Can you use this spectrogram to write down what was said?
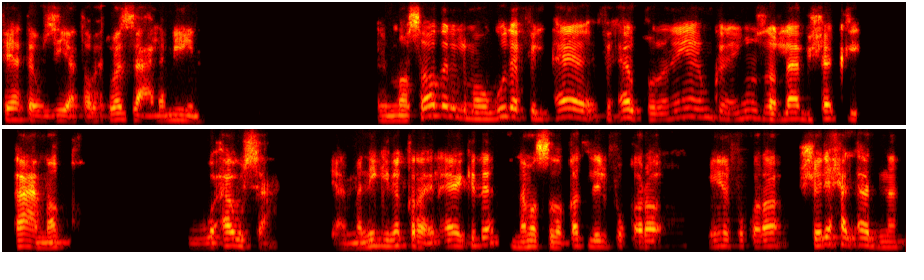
فيها توزيع. طب هتوزع على مين؟ المصادر اللي موجودة في الايه في الايه القرآنية يمكن أن ينظر لها بشكل أعمق وأوسع. يعني لما نيجي نقرأ الآية كده إنما الصدقات للفقراء. مين الفقراء؟ الشريحه الأدنى.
